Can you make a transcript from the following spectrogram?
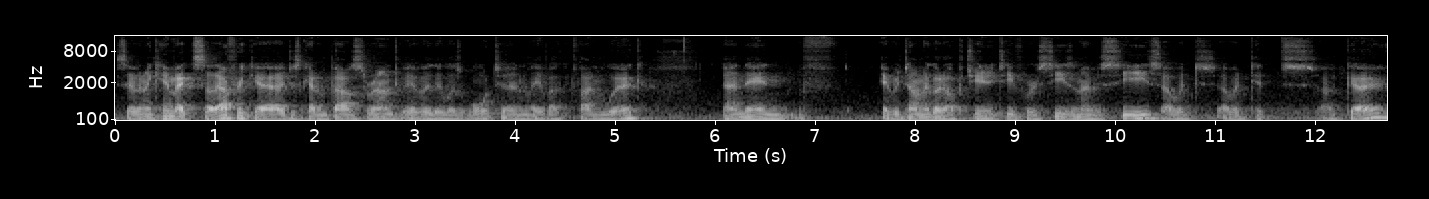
So when I came back to South Africa, I just kind of bounced around wherever there was water and wherever I could find work. And then every time I got an opportunity for a season overseas, I would I would hit I would go.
